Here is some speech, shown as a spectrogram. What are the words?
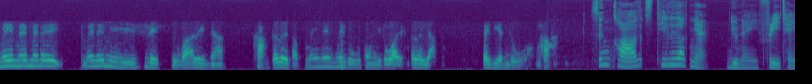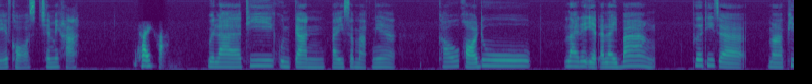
ไม่ไม่ไม่ได้ ไม่ได้มีเด็กหรือว่าอะไรอย่างเงี้ย ค่ะ ก็เลยแบบไม่ไม่ไม่รู้ตรงนี้ด้วย ก็เลยอยากไปเรียนดูค่ะ ซึ่งคอร์สที่เลือกเนี่ยอยู่ในFree TAFE course ใช่ไหมคะ ใช่ค่ะ เวลาที่คุณกันไปสมัครเนี่ยเขาขอดูรายละเอียดอะไรบ้าง เพื่อที่จะมาพิ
